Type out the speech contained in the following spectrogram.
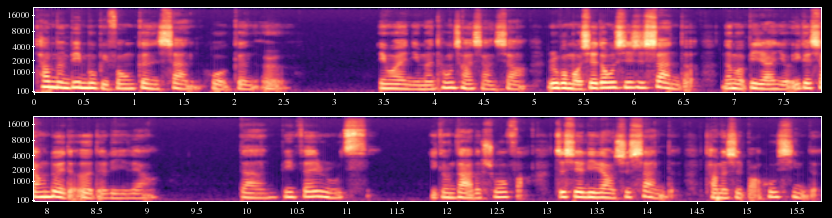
它们并不比风更善或更恶。因为你们通常想象，如果某些东西是善的，那么必然有一个相对的恶的力量，但并非如此。以更大的说法，这些力量是善的，它们是保护性的，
